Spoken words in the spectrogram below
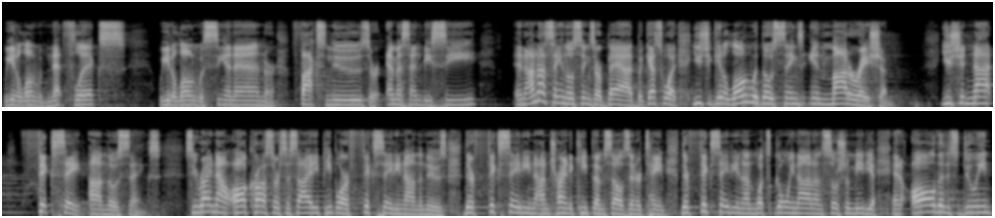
we get alone with Netflix, we get alone with CNN or Fox News or MSNBC. And I'm not saying those things are bad, but guess what? You should get alone with those things in moderation. You should not fixate on those things. See, right now, all across our society, people are fixating on the news. They're fixating on trying to keep themselves entertained. They're fixating on what's going on on social media. And all that it's doing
